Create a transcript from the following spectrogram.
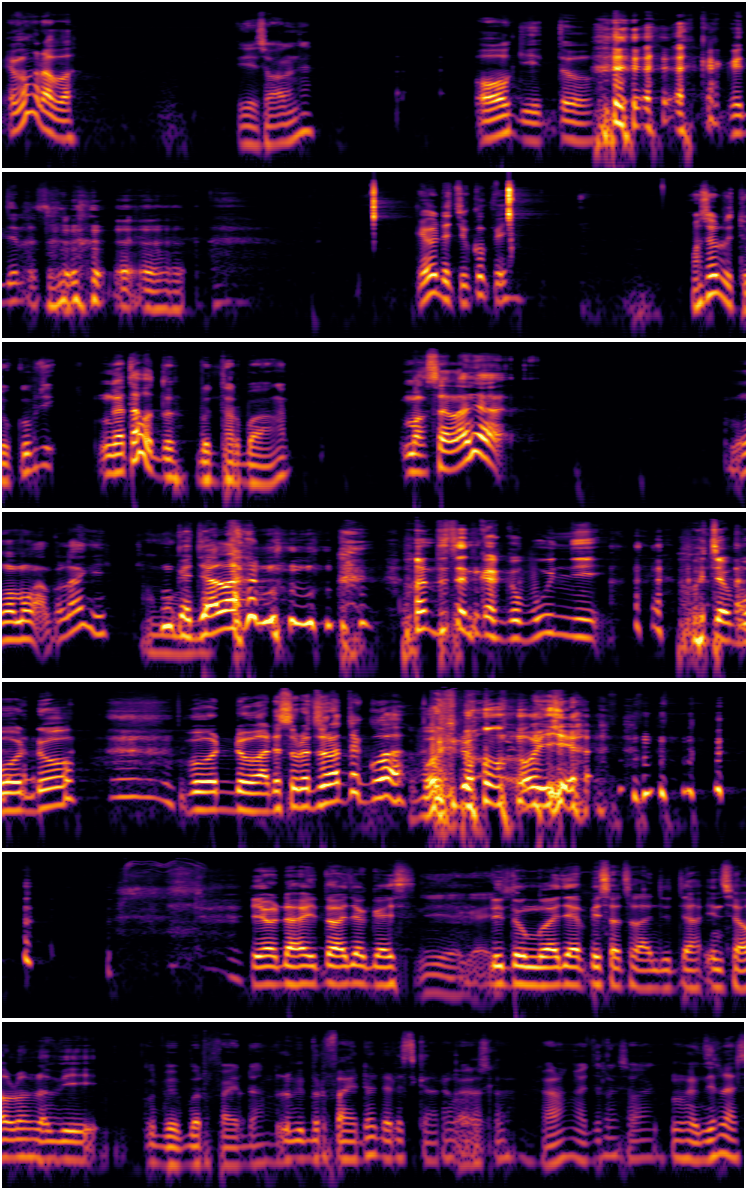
Emang kenapa? Iya soalnya Oh gitu. kagak jelas. Kayak udah cukup ya. Masa udah cukup sih? Nggak tahu tuh. Bentar banget. Masalahnya ngomong apa lagi? Ngomong Nggak jalan. Pantesan kagak bunyi. Bocah bodoh. Bodoh, ada surat-suratnya gua. Bodoh. Oh iya. ya udah itu aja guys. Iya guys. Ditunggu aja episode selanjutnya. Insya Allah lebih Lebih berfaedah. lebih berfaedah dari sekarang. Sekarang, Nggak sekarang nggak jelas soalnya. Nggak jelas.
